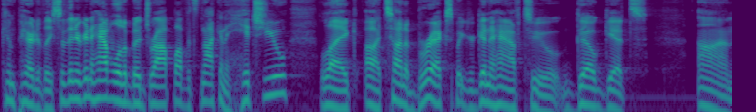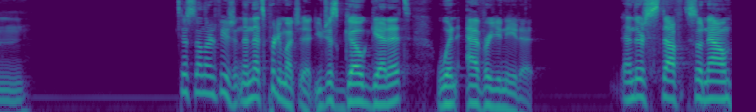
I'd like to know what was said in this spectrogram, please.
comparatively so then you're going to have a little bit of drop off it's not going to hit you like a ton of bricks but you're going to have to go get um, just another infusion and that's pretty much it you just go get it whenever you need it and there's stuff so now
